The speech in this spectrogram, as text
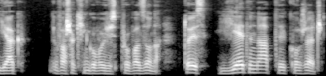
jak Wasza księgowość jest prowadzona. To jest jedna tylko rzecz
